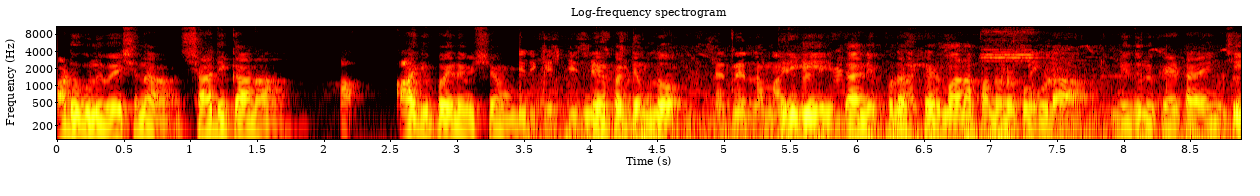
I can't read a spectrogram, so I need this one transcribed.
అడుగులు వేసిన షాదిఖానా ఆగిపోయిన విషయం నేపథ్యంలో తిరిగి దాని పునఃనిర్మాణ పనులకు కూడా నిధులు కేటాయించి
